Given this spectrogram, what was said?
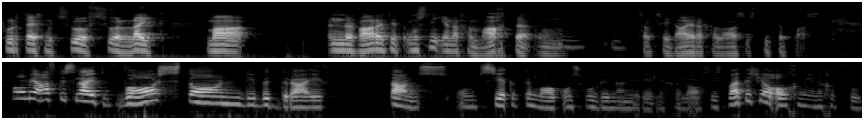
voertuig moet so of so lyk maar inderwaarheid het ons nie enige magte om Mm. sal ek sê daai regulasies toe te pas. Maar om jy af te sluit, waar staan die bedryf tans om seker te maak ons voldoen aan hierdie regulasies? Wat is jou algemene gevoel?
